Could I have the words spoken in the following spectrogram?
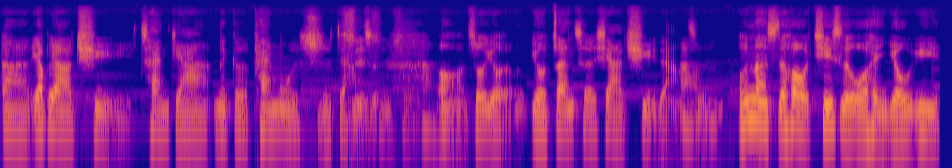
呃，要不要去参加那个开幕式这样子？是是是。嗯，说有有专车下去这样子。我那时候其实我很犹豫，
